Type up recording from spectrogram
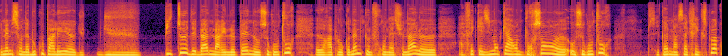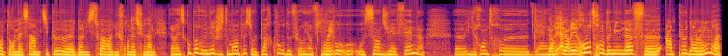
Et même si on a beaucoup parlé du, piteux débat de Marine Le Pen au second tour, rappelons quand même que le Front National a fait quasiment 40% au second tour. c'est quand même un sacré exploit quand on remet ça un petit peu dans l'histoire du Front National. Alors, est-ce qu'on peut revenir justement un peu sur le parcours de Florian Philippot au, sein du FN Il rentre dans. Alors, alors, il rentre en 2009 un peu dans l'ombre.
